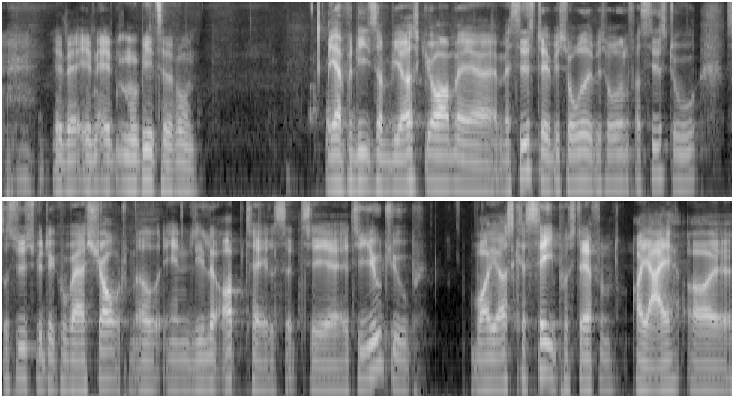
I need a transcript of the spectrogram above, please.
et, øh, et, et mobiltelefon. Ja, fordi som vi også gjorde med, med sidste episode, episoden fra sidste uge, så synes vi, det kunne være sjovt med en lille optagelse til, øh, til YouTube, hvor I også kan se på Steffen og jeg, og øh,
